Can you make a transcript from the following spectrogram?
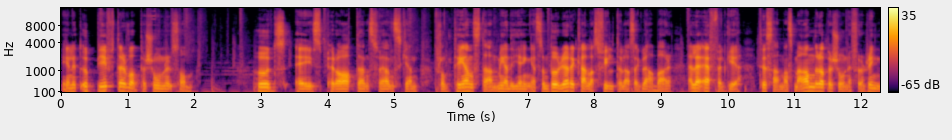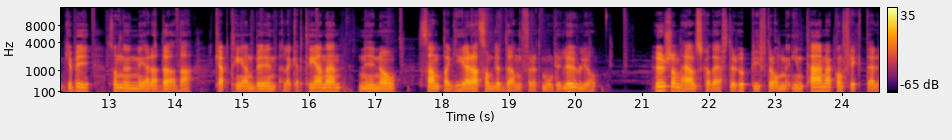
Enligt uppgifter var personer som Hoods, Ace, Piraten, Svensken från Tensta med i gänget som började kallas Filterlösa grabbar eller FLG tillsammans med andra personer från Rinkeby som numera döda Kaptenbyn eller Kaptenen, Nino samt Bagheera som blev dömd för ett mord i Luleå. Hur som helst ska det efter uppgifter om interna konflikter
